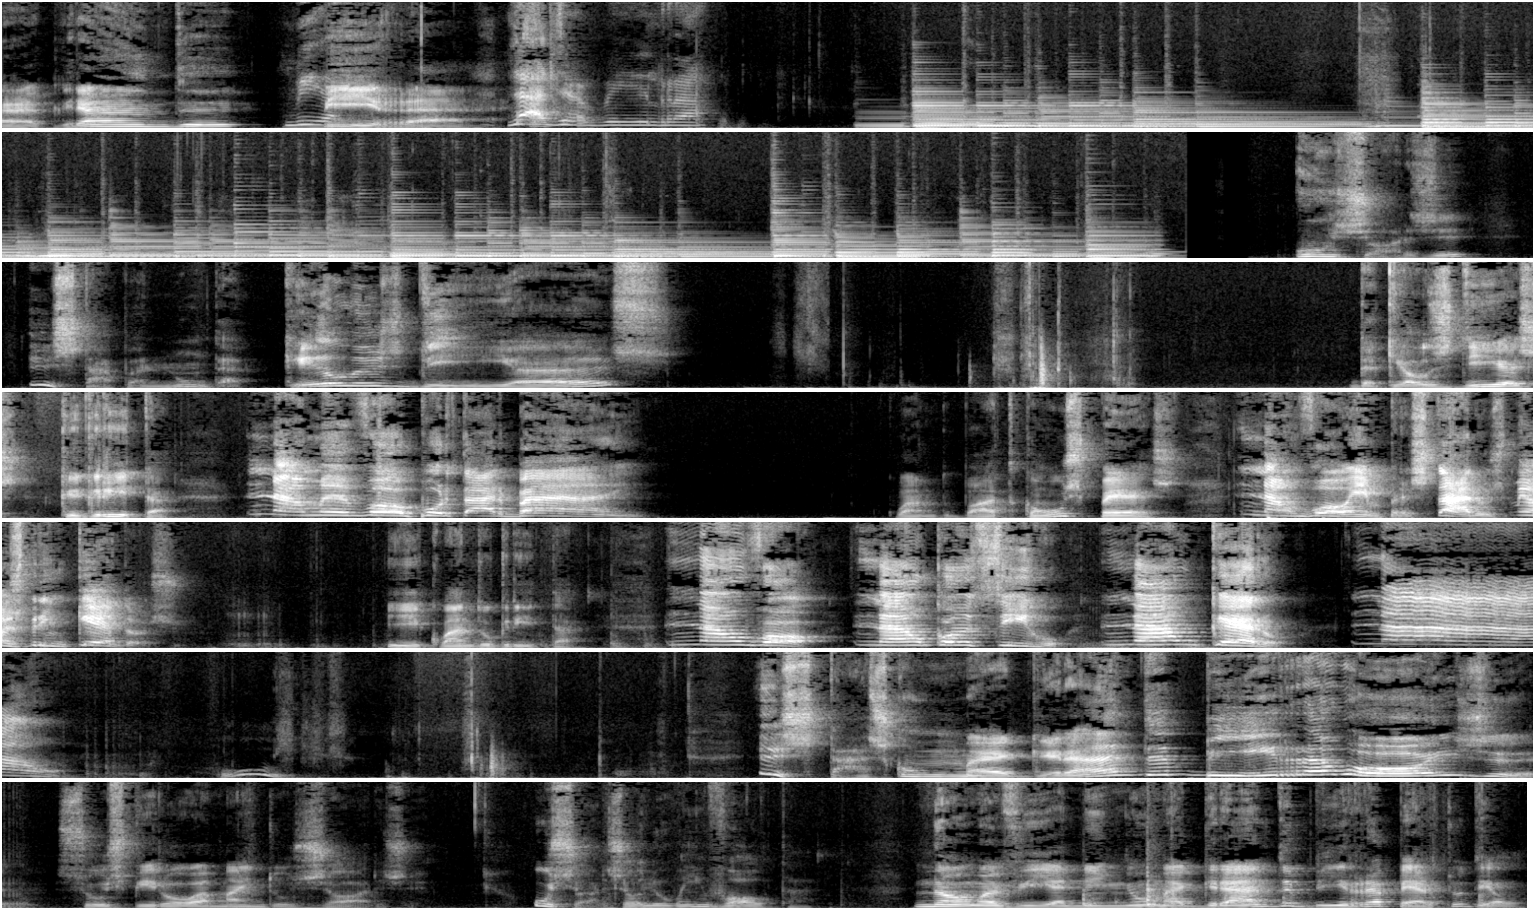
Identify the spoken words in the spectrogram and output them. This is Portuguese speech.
A grande birra. Nada birra. O Jorge estava num daqueles dias. Daqueles dias que grita: Não me vou portar bem! Quando bate com os pés: Não vou emprestar os meus brinquedos! E quando grita: Não vou! Não consigo! Não quero! Não! Ui! Estás com uma grande birra hoje! Suspirou a mãe do Jorge. O Jorge olhou em volta. Não havia nenhuma grande birra perto dele.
